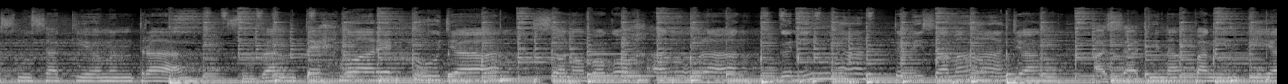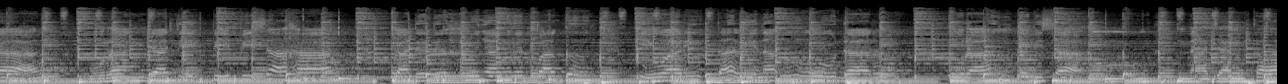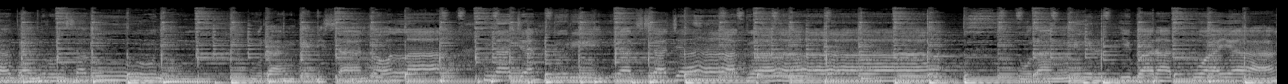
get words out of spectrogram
Awas nusakia menterang Sugan teh muarek hujan. Sono bogoh anu urang Geningan teu bisa manjang. Asa dina pangimpian Urang jadi pipisahan. Kadedeh nyangret pageuh Kiwari talina udar. Urang teu bisa umum Najan kagandrung jaga. Kurang mir ibarat wayang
